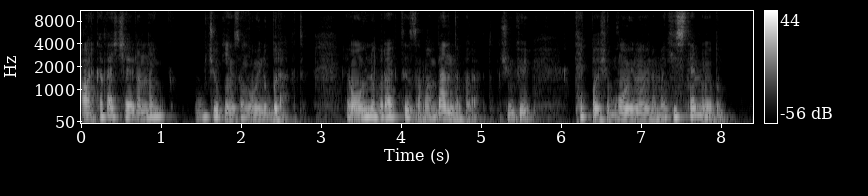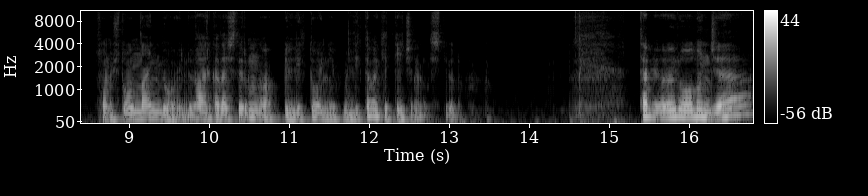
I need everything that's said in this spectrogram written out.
arkadaş çevremden birçok insan oyunu bıraktı. Yani oyunu bıraktığı zaman ben de bıraktım. Çünkü tek başıma oyun oynamak istemiyordum. Sonuçta online bir oyundu ve arkadaşlarımla birlikte oynayıp birlikte vakit geçirmek istiyordum. Tabii öyle olunca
